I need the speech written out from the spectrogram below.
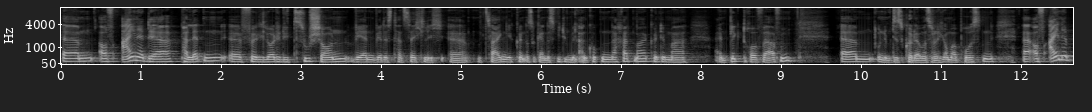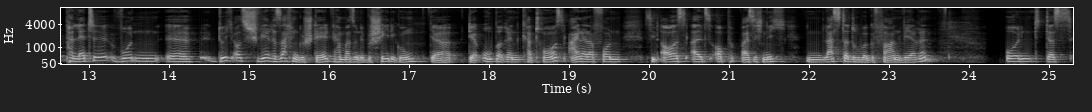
Ähm, auf einer der Paletten, äh, für die Leute, die zuschauen, werden wir das tatsächlich äh, zeigen. Ihr könnt also gerne das Video mit angucken. Nachher mal könnt ihr mal einen Blick drauf werfen. Ähm, und im Discord werden wir es natürlich auch mal posten. Äh, auf eine Palette wurden äh, durchaus schwere Sachen gestellt. Wir haben also eine Beschädigung der, der oberen Kartons. Einer davon sieht aus, als ob, weiß ich nicht, ein Laster drüber gefahren wäre. Und das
